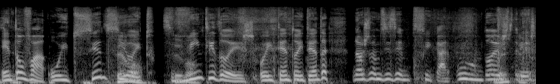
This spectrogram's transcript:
Então vá, 808 Isso é bom. 22 80 80. Nós vamos exemplificar. Um, dois, três.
